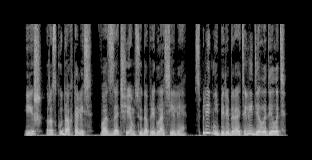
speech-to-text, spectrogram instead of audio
«Ишь, раскудахтались. Вас зачем сюда пригласили? Сплетни перебирать или дело делать?»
